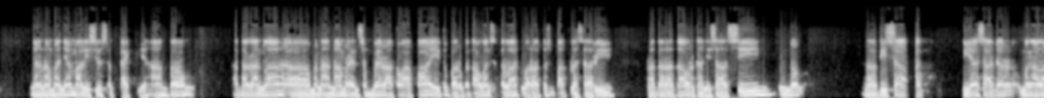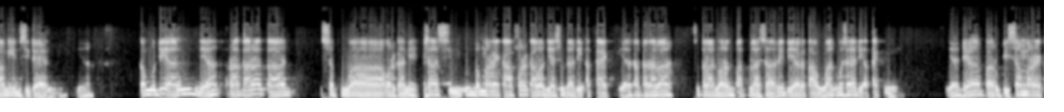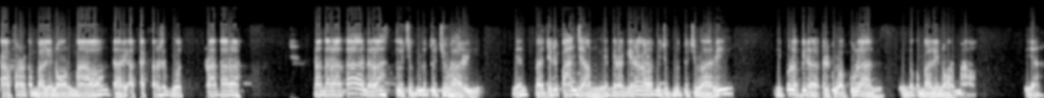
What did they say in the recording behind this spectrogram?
yang namanya malicious attack ya atau katakanlah uh, menanam ransomware atau apa yaitu baru ketahuan setelah 214 hari rata-rata organisasi untuk uh, bisa dia sadar mengalami insiden ya. Kemudian ya rata-rata sebuah organisasi untuk merecover kalau dia sudah di attack ya. Katakanlah setelah 214 hari dia ketahuan oh saya di attack nih. Ya dia baru bisa merecover kembali normal dari attack tersebut. Rata-rata rata-rata adalah 77 hari ya nah, jadi panjang ya kira-kira kalau 77 hari itu lebih dari dua bulan untuk kembali normal ya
